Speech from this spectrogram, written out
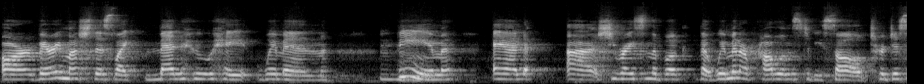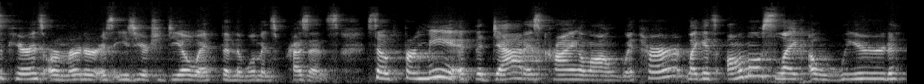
are very much this like men who hate women mm-hmm. theme and uh, she writes in the book that women are problems to be solved. Her disappearance or murder is easier to deal with than the woman's presence. So for me, if the dad is crying along with her, like it's almost like a weird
